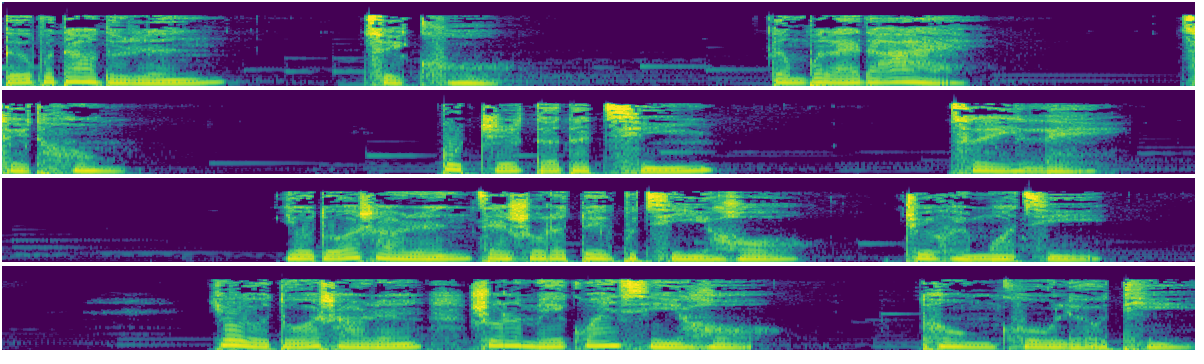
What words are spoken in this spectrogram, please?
得不到的人最苦，等不来的爱最痛，不值得的情最累。有多少人在说了对不起以后追悔莫及？又有多少人说了没关系以后痛哭流涕？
